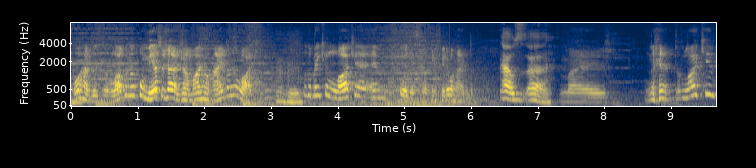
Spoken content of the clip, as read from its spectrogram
Porra, do- logo no começo já, já morre o Raiden e o Loki. Uhum. Tudo bem que o Loki é. é foda-se, né? Eu prefiro o Raiden. É, os, é, Mas. O Loki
